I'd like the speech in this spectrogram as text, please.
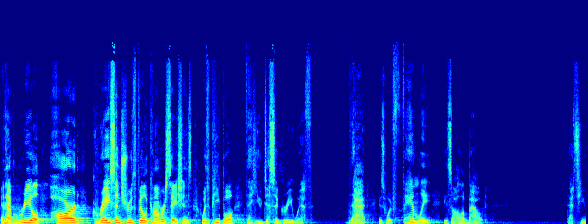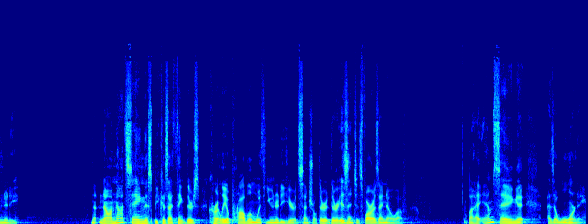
and have real, hard, grace and truth filled conversations with people that you disagree with. That is what family is all about. That's unity. Now, I'm not saying this because I think there's currently a problem with unity here at Central. There, there isn't, as far as I know of. But I am saying it as a warning.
